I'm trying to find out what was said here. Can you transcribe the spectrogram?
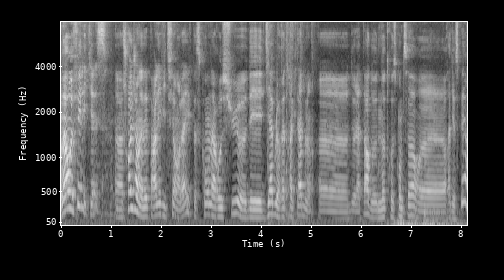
On a refait les caisses. Euh, je crois que j'en avais parlé vite fait en live parce qu'on a reçu euh, des diables rétractables euh, de la part de notre sponsor Radiosphere.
